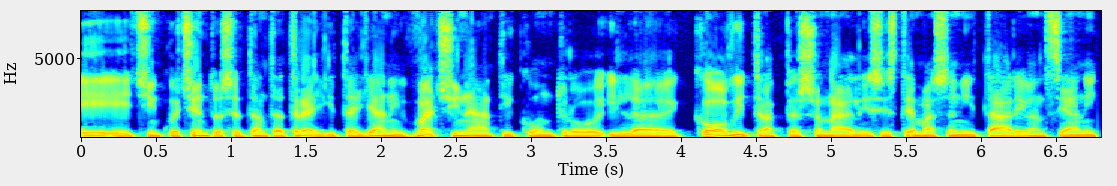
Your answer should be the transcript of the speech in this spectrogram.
e 573 gli italiani vaccinati contro il Covid tra personale del sistema sanitario anziani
